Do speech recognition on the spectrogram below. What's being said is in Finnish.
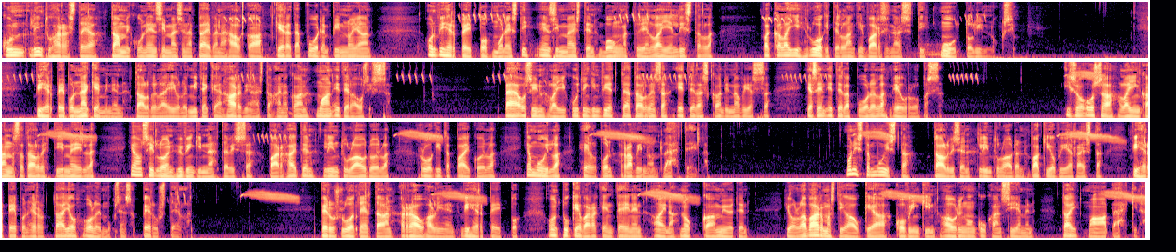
Kun lintuharrastaja tammikuun ensimmäisenä päivänä alkaa kerätä vuoden pinnojaan, on viherpeippo monesti ensimmäisten bongattujen lajien listalla, vaikka laji luokitellaankin varsinaisesti muuttolinnuksi. Viherpeipon näkeminen talvella ei ole mitenkään harvinaista ainakaan maan eteläosissa. Pääosin laji kuitenkin viettää talvensa Etelä-Skandinaviassa ja sen eteläpuolella Euroopassa – Iso osa lajin kannasta talvehtii meillä ja on silloin hyvinkin nähtävissä parhaiten lintulaudoilla, ruokintapaikoilla ja muilla helpon ravinnon lähteillä. Monista muista talvisen lintulaudan vakiovieraista viherpeipon erottaa jo olemuksensa perusteella. Perusluonteeltaan rauhallinen viherpeippo on tukevarakenteinen aina nokkaa myöten, jolla varmasti aukeaa kovinkin auringonkukan siemen tai maapähkinä.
